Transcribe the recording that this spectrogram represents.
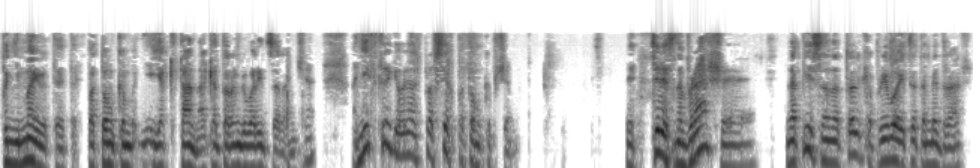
понимают это потомкам Яктана, о котором говорится раньше, а некоторые говорят про всех потомков Шема. Интересно, в Раше написано только, приводится это Медраж,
